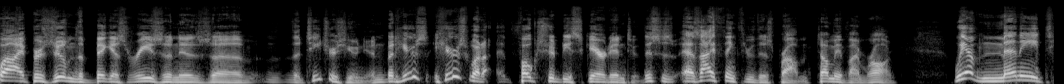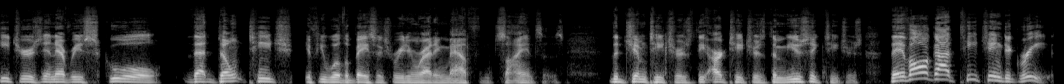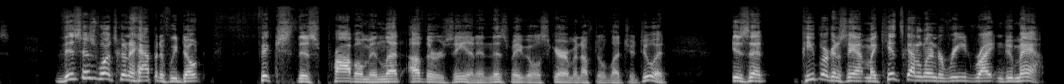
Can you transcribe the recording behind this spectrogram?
well, I presume the biggest reason is uh, the teachers union. But here's here's what folks should be scared into. This is as I think through this problem. Tell me if I'm wrong. We have many teachers in every school that don't teach, if you will, the basics: reading, writing, math, and sciences. The gym teachers, the art teachers, the music teachers. They've all got teaching degrees. This is what's going to happen if we don't fix this problem and let others in. And this maybe will scare them enough to let you do it. Is that people are going to say, my kid's got to learn to read, write, and do math.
